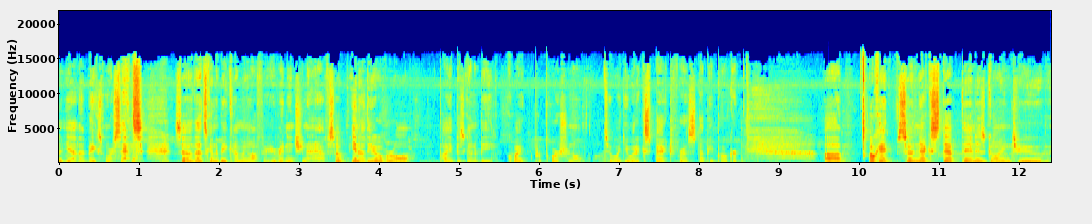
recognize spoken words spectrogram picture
yeah that makes more sense. So that's going to be coming off of here an inch and a half. So you know the overall pipe is going to be quite proportional to what you would expect for a stubby poker. Um, okay, so next step then is going to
